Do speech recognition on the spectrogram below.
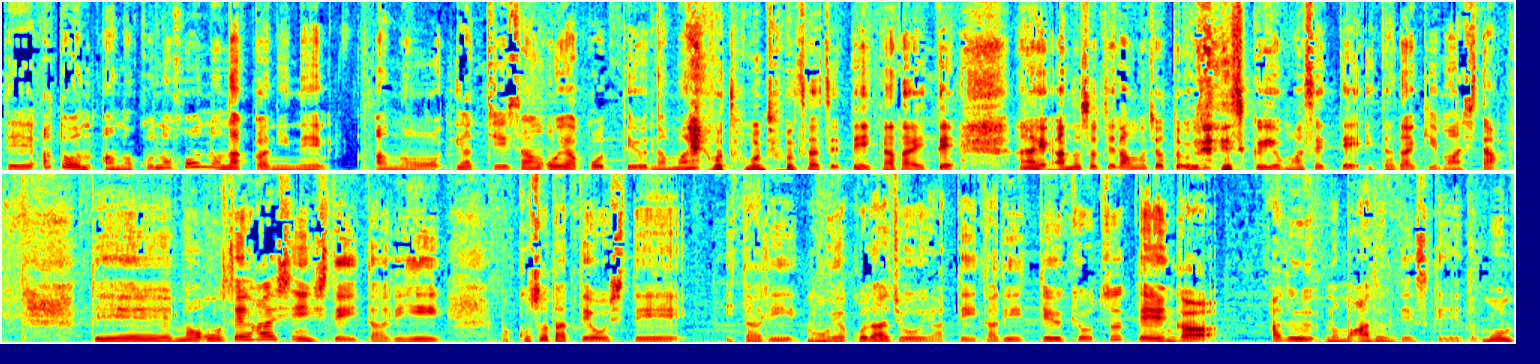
であとあのこの本の中にねあのやっちーさん親子っていう名前を登場させていただいて、はい、あのそちらもちょっと嬉しく読ませていただきました。で、まあ、音声配信していたり、まあ、子育てをしていたり、まあ、親子ラジオをやっていたりっていう共通点があるのもあるんですけれども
